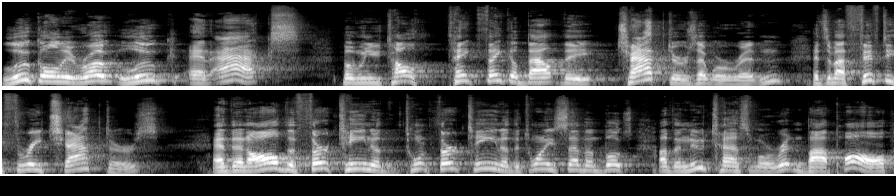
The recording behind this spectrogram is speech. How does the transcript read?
Luke only wrote Luke and Acts, but when you talk, think, think about the chapters that were written, it's about 53 chapters. And then all the 13 of, 13 of the 27 books of the New Testament were written by Paul.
